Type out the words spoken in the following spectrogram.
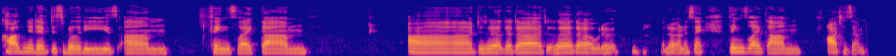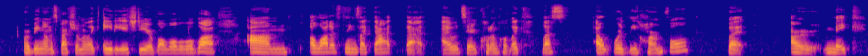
cognitive disabilities, um, things like um, uh, da, da, da, what, do, what do I want to say? Things like um, autism or being on the spectrum or like ADHD or blah, blah, blah, blah, blah. Um, a lot of things like that that I would say are quote unquote like less outwardly harmful, but are make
